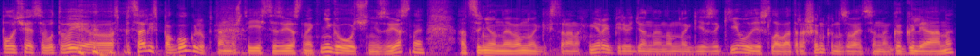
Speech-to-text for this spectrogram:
получается, вот вы э, специалист по Гоголю, Гоголю, потому что есть известная книга, очень известная, оцененная во многих странах мира и переведенная на многие языки Владислава Атрошенко, называется она «Гоголиана».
